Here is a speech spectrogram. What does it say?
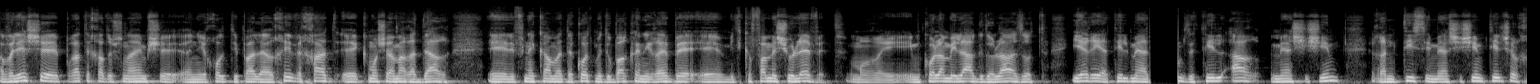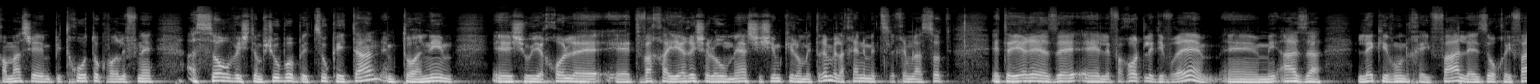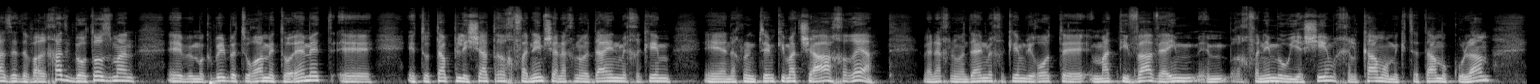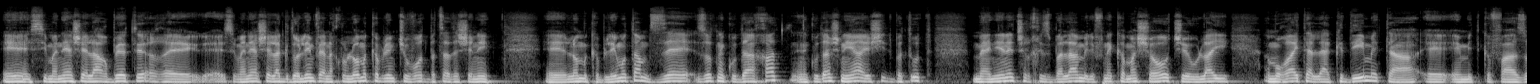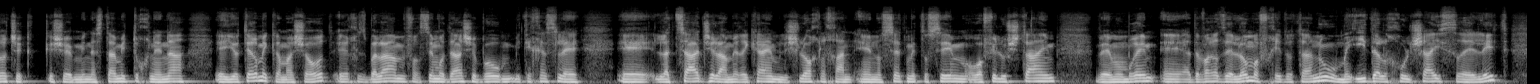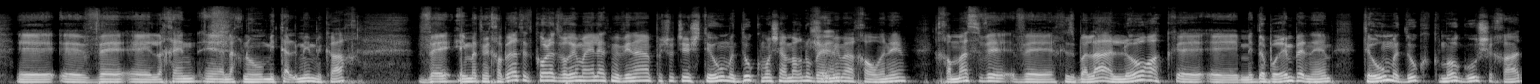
אבל יש אה, פרט אחד או שניים שאני יכול טיפה להרחיב. אחד, כמו שאמר הדר לפני כמה דקות, מדובר כנראה במתקפה משולבת. כלומר, עם כל המילה הגדולה הזאת, ירי הטיל מה... זה טיל R160, רנטיסי 160, טיל של חמאס שהם פיתחו אותו כבר לפני עשור והשתמשו בו בצוק איתן. הם טוענים אה, שהוא יכול, אה, אה, טווח הירי שלו הוא 160 קילומטרים ולכן הם מצליחים לעשות את הירי הזה, אה, לפחות לדבריהם, אה, מעזה לכיוון חיפה, לאזור חיפה, זה דבר אחד. ובאותו זמן, אה, במקביל בצורה מתואמת, אה, את אותה פלישת רחפנים שאנחנו עדיין מחכים, אה, אנחנו נמצאים כמעט שעה אחריה. ואנחנו עדיין מחכים לראות uh, מה החטיבה והאם הם רחפנים מאוישים, חלקם או מקצתם או כולם. סימני השאלה הרבה יותר, סימני השאלה גדולים ואנחנו לא מקבלים תשובות בצד השני. לא מקבלים אותם, זה, זאת נקודה אחת. נקודה שנייה, יש התבטאות מעניינת של חיזבאללה מלפני כמה שעות שאולי אמורה הייתה להקדים את המתקפה הזאת, שמן הסתם היא תוכננה יותר מכמה שעות. חיזבאללה מפרסם הודעה שבו הוא מתייחס לצעד של האמריקאים לשלוח לכאן נושאת מטוסים או אפילו שתיים, והם אומרים, הדבר הזה לא מפחיד אותנו, הוא מעיד על חולשה ישראלית, ולכן אנחנו מתעלמים מכך. ואם את מחברת את כל הדברים האלה, את מבינה פשוט שיש תיאום הדוק, כמו שאמרנו כן. בימים האחרונים. חמאס ו- וחיזבאללה לא רק אה, אה, מדברים ביניהם, תיאום הדוק כמו גוש אחד.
